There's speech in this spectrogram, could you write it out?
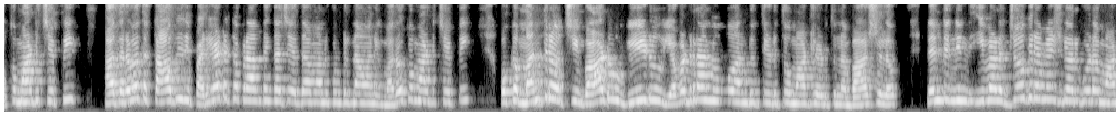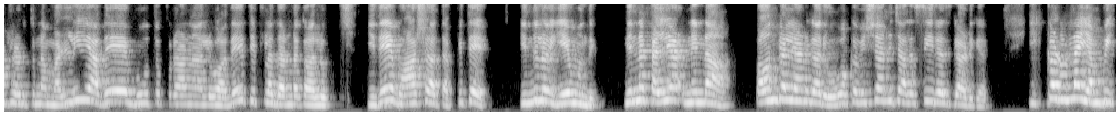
ఒక మాట చెప్పి ఆ తర్వాత కాదు ఇది పర్యాటక ప్రాంతంగా చేద్దాం అనుకుంటున్నామని మరొక మాట చెప్పి ఒక మంత్రి వచ్చి వాడు వీడు ఎవడరా నువ్వు అంటూ తిడుతూ మాట్లాడుతున్న భాషలో లేదంటే నేను ఇవాళ జోగి రమేష్ గారు కూడా మాట్లాడుతున్న మళ్ళీ అదే భూత పురాణాలు అదే తిట్ల దండకాలు ఇదే భాష తప్పితే ఇందులో ఏముంది? నిన్న కళ్యాణ్ నిన్న పవన్ కళ్యాణ్ గారు ఒక విషయాన్ని చాలా సీరియస్గా అడిగారు. ఇక్కడున్న ఎంపీ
